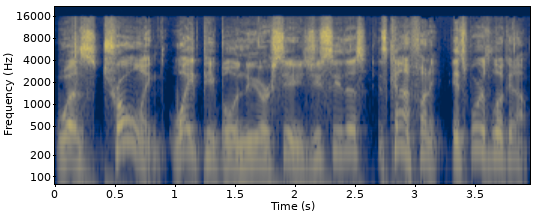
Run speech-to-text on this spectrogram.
was trolling white people in New York City. Did you see this? It's kind of funny. It's worth looking up.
